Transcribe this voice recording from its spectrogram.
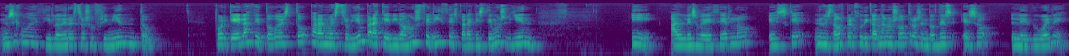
no sé cómo decirlo, de nuestro sufrimiento, porque Él hace todo esto para nuestro bien, para que vivamos felices, para que estemos bien. Y al desobedecerlo es que nos estamos perjudicando a nosotros, entonces eso le duele.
